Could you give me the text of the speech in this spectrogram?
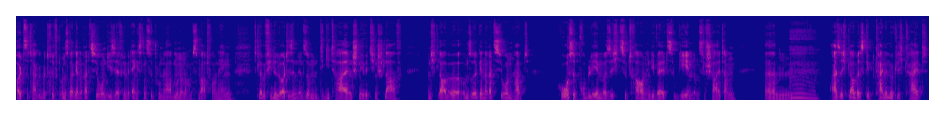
heutzutage betrifft, unserer Generation, die sehr viel mit Ängsten zu tun haben und nur noch am Smartphone hängen. Ich glaube, viele Leute sind in so einem digitalen Schneewittchenschlaf. Und ich glaube, unsere Generation hat große Probleme, sich zu trauen, in die Welt zu gehen und zu scheitern, Ähm, Mm. also ich glaube, es gibt keine Möglichkeit,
